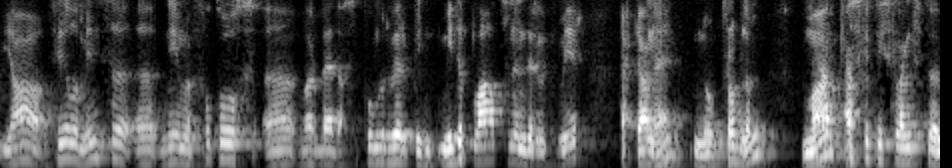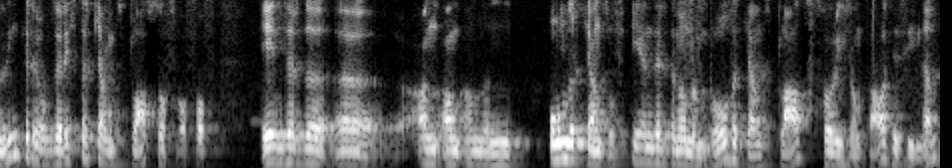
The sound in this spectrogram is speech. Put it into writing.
ja, vele mensen uh, nemen foto's uh, waarbij dat ze het onderwerp in het midden plaatsen en dergelijke meer. Dat kan, hè? No problem. Maar als je het eens langs de linker of de rechterkant plaatst, of, of, of een derde uh, aan, aan, aan de onderkant of een derde aan de bovenkant plaatst, horizontaal gezien dan,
